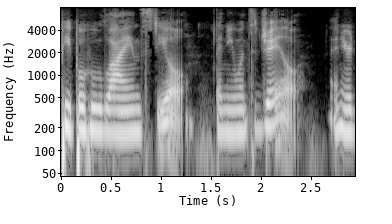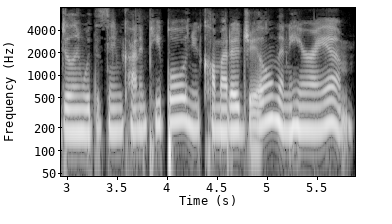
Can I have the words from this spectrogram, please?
people who lie and steal. Then you went to jail and you're dealing with the same kind of people and you come out of jail and then here I am.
